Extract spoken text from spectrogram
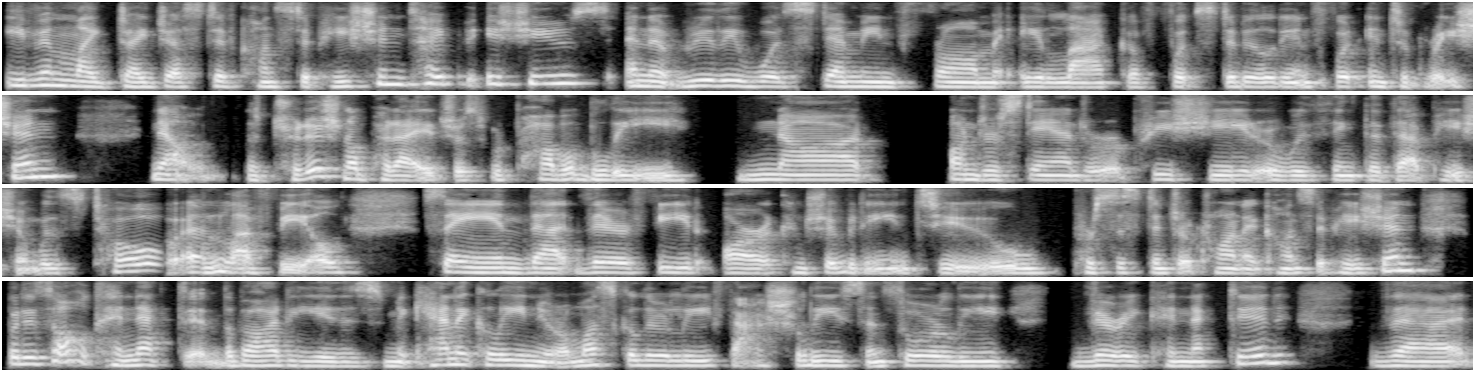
even like digestive constipation type issues. And it really was stemming from a lack of foot stability and foot integration. Now, the traditional podiatrist would probably not understand or appreciate or would think that that patient was toe and left field saying that their feet are contributing to persistent or chronic constipation but it's all connected. The body is mechanically neuromuscularly fascially sensorially very connected that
